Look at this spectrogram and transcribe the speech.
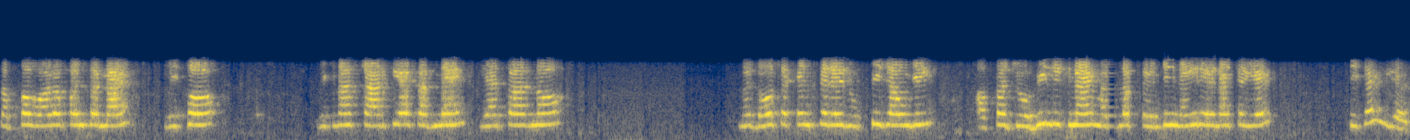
सबको वर्ड ओपन करना है, लिखो। लिखना स्टार्ट किया करने यस और नो मैं दो सेकंड लिए रुकती जाऊँगी। आपका जो भी लिखना है मतलब पेंटिंग नहीं रहना चाहिए। ठीक है? यस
